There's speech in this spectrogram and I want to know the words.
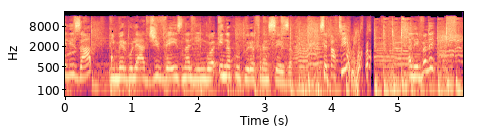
Elisa e mergulhar de vez na língua e na cultura francesa. C'est parti? Allez, venez!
